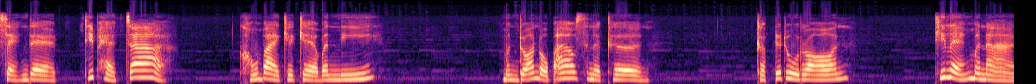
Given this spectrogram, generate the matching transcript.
แสงแดดที่แผดจ้า ของบ่ายแก่ๆวันนี้ มันร้อนอบอ้าวเสนอเกิน กับฤดูร้อน ที่แหลงมานาน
